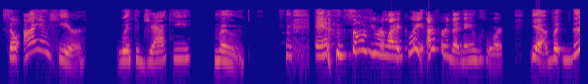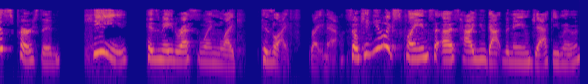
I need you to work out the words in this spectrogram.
So I am here with Jackie Moon. and some of you are like, wait, I've heard that name before. Yeah, but this person, he has made wrestling like his life right now. So can you explain to us how you got the name Jackie Moon?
